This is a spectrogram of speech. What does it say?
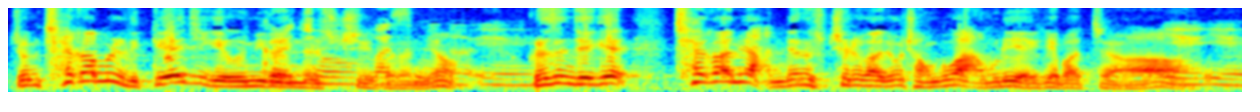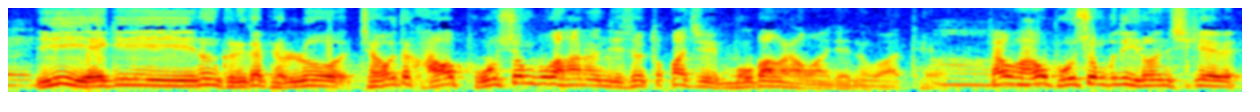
좀 체감을 느껴야지 이게 의미가 그렇죠. 있는 수치거든요. 예. 그래서 이제 이게 체감이 안 되는 수치를 가지고 정부가 아무리 얘기해봤자 예, 예. 이 얘기는 그러니까 별로 제가 볼 때 과거 보수 정부가 하는 짓을 똑같이 모방을 하고 앉아 있는 것 같아요. 아. 과거 보수 정부도 이런 식의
